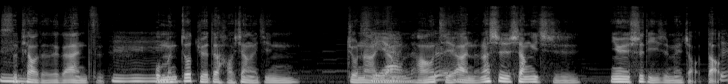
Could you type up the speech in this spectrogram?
撕票的这个案子，嗯，我们都觉得好像已经就那样好像结案了。那事实上，一直因为尸体一直没找到。对。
